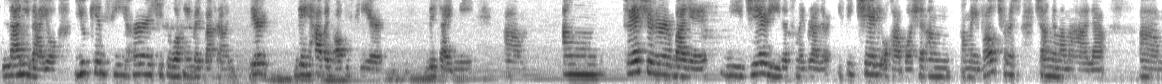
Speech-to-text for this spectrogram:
Lani Dayo, you can see her, she's walking in my background. There, they have an office here beside me. Um, ang treasurer bale ni Jerry, that's my brother, is si Cherry Ocampo. Siya ang, ang may vouchers, siya ang namamahala. Um,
